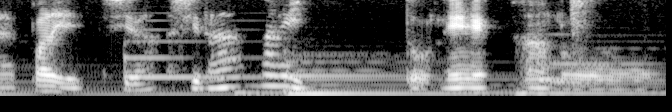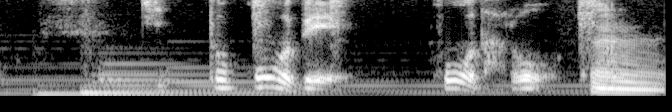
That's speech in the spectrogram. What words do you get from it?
やっぱり知ら知らないとねあのきっとこうでこうだろうっていう、こう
